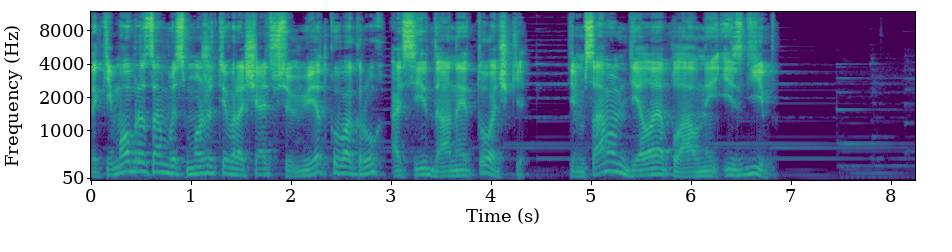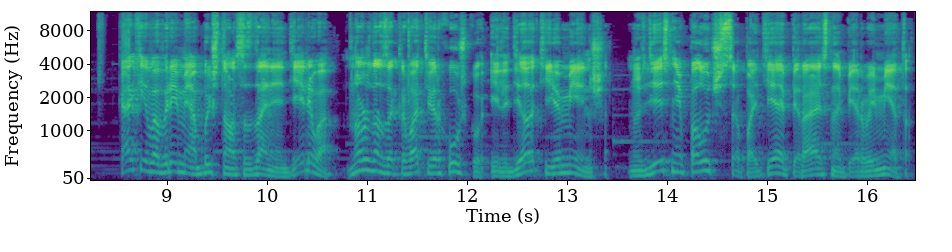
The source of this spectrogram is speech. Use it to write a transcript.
Таким образом, вы сможете вращать всю ветку вокруг оси данной точки, тем самым делая плавный изгиб. Как и во время обычного создания дерева, нужно закрывать верхушку или делать ее меньше, но здесь не получится пойти опираясь на первый метод.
